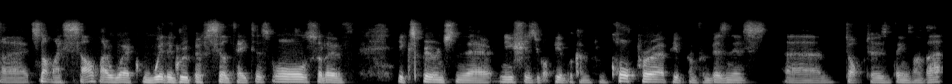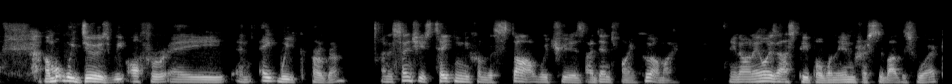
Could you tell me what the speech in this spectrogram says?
Uh, it's not myself. I work with a group of facilitators, all sort of experienced in their niches. You've got people come from corporate, people come from business, um, doctors, and things like that. And what we do is we offer a an eight week program, and essentially it's taking you from the start, which is identifying who am I. You know, and I always ask people when they're interested about this work,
